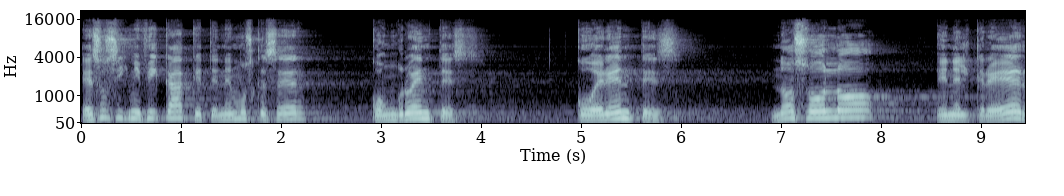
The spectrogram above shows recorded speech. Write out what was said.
Eso significa que tenemos que ser congruentes, coherentes, no solo en el creer,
